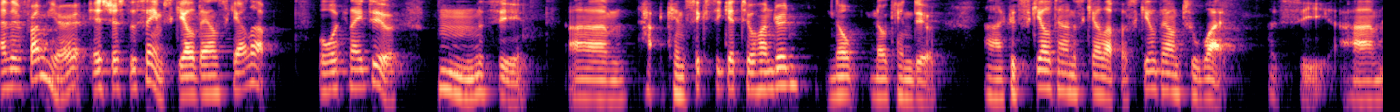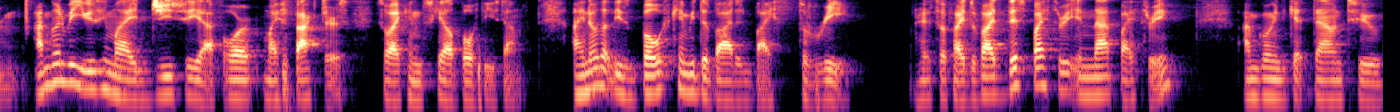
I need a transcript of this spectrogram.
And then from here, it's just the same scale down, scale up. Well, what can I do? Hmm, let's see. Um, can 60 get to 100? Nope, no can do. Uh, I could scale down to scale up, but scale down to what? Let's see. Um, I'm going to be using my GCF or my factors so I can scale both these down. I know that these both can be divided by 3. Okay, so if I divide this by 3 and that by 3, I'm going to get down to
